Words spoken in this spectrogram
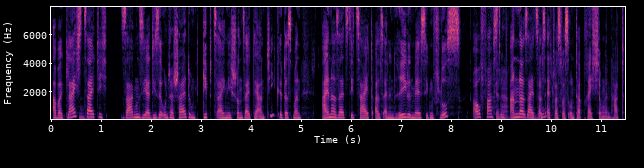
Aber gleichzeitig sagen Sie ja, diese Unterscheidung gibt es eigentlich schon seit der Antike, dass man einerseits die Zeit als einen regelmäßigen Fluss auffasst genau. und andererseits mhm. als etwas, was Unterbrechungen hat.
